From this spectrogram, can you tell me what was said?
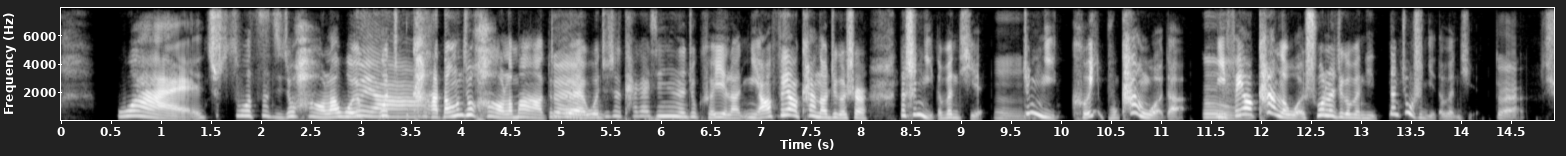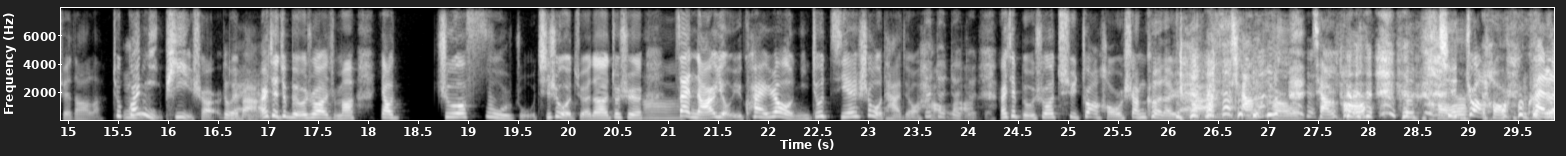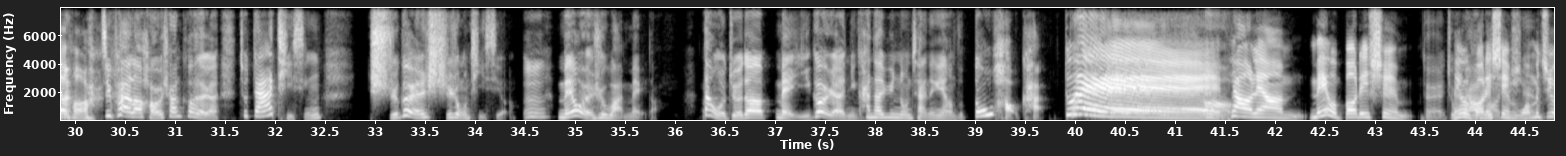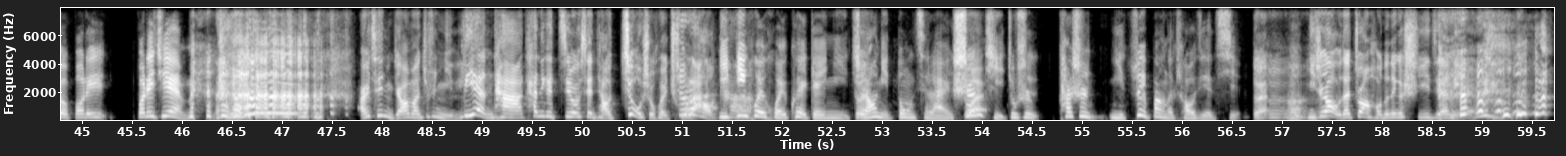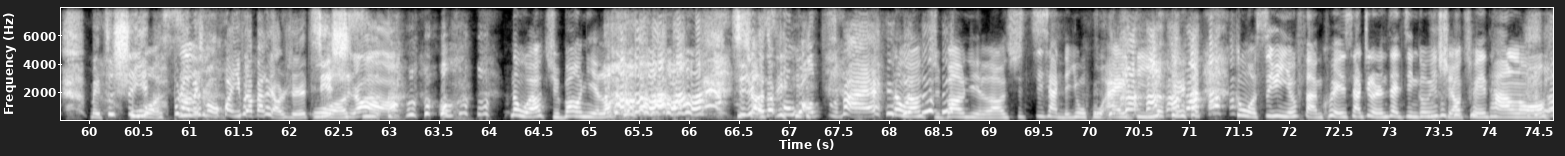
，why 就做自己就好了，我我不卡裆就好了嘛，对不对对？我就是开开心心的就可以了。你要非要看到这个事儿，那是你的问题，嗯，就你可以不看我的，你非嗯要看了我说了这个问题，那就是你的问题。对，学到了。嗯就关你屁事儿，对吧？对而且就比如说什么要遮副乳，其实我觉得就是啊在哪儿有一块肉，你就接受它就好了。对对对对对而且比如说去撞猴上课的人啊，强猴，强猴 去撞猴快乐猴去快乐猴上课的人，就大家体型十个人十种体型，嗯，没有人是完美的。但我觉得每一个人，你看他运动起来那个样子都好看，对，嗯漂亮，没有 body shame，对，就没有 body shame，我们只有 body body jam。而且你知道吗？就是你练它，它那个肌肉线条就是会出来。一定会回馈给你，只要你动起来，身体就是它是你最棒的调节器。对嗯嗯你知道我在壮猴的那个试衣间里，每次试衣我不知道为什么我换衣服要半个小时。其我实啊，那我要举报你了，其实我在疯狂自拍。那我要举报你了，去记下你的用户 ID，跟我司运营反馈一下，这个人在进更衣室要催他喽。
